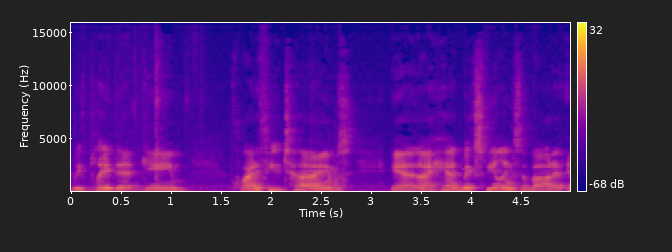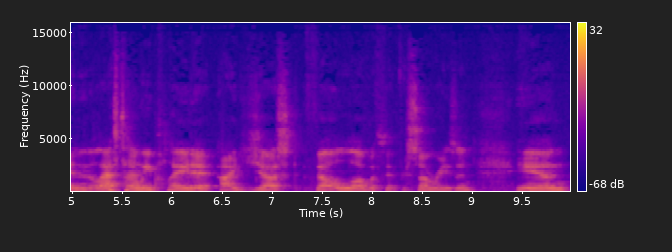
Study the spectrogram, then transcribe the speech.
we've played that game quite a few times, and I had mixed feelings about it, and then the last time we played it, I just fell in love with it for some reason, and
